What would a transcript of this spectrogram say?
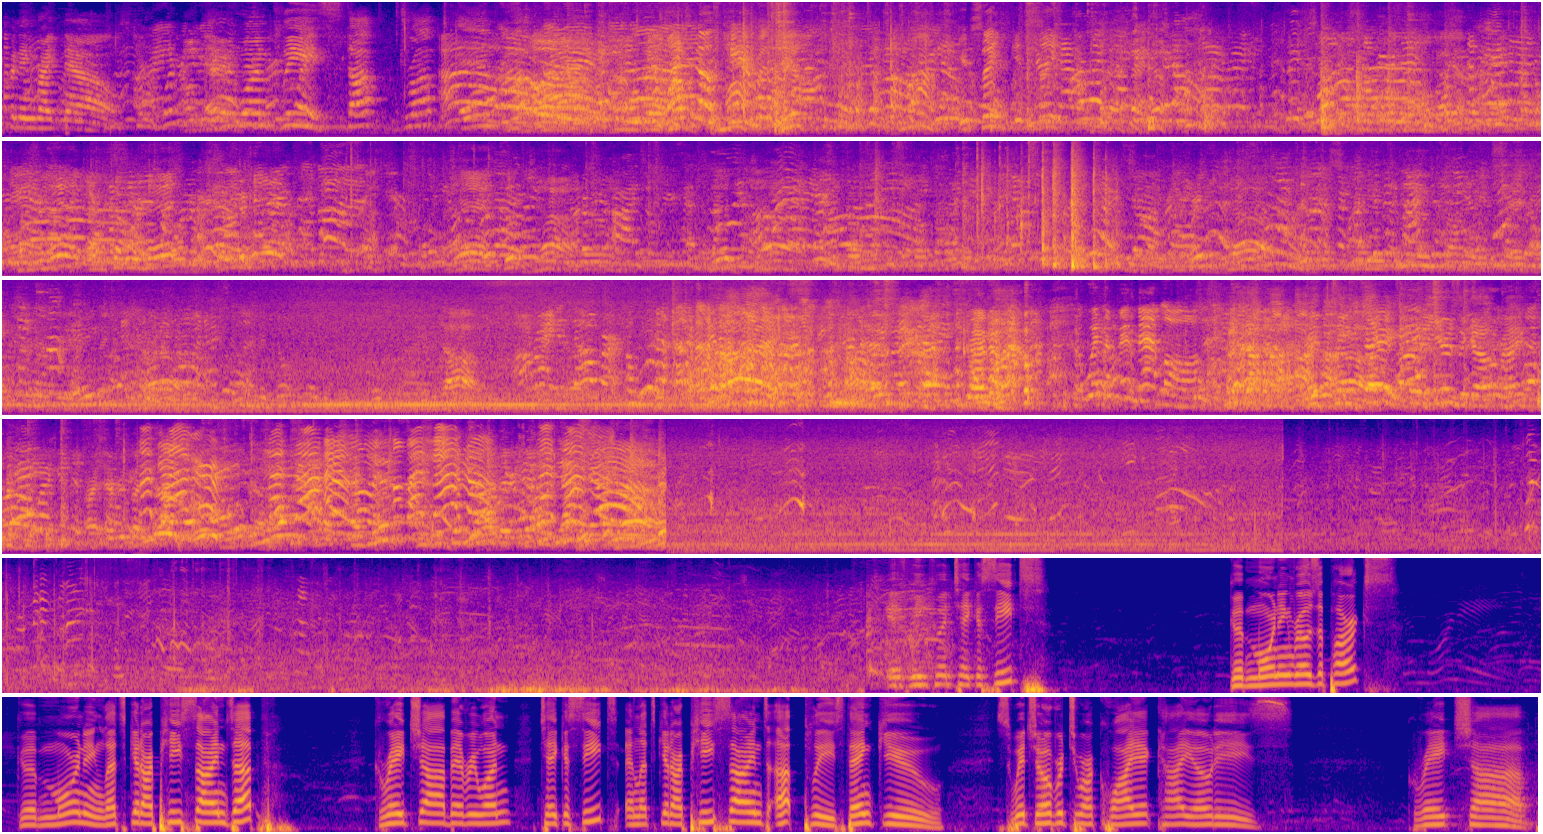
happening right now. Everyone, please stop, drop, and cover. Get safe, get safe. Cover your head. Cover your head. Yeah, good job. Good job. Great job. Good job. It wouldn't have been that long. 15 seconds, 30 years ago, right? Oh, All right, everybody. If we could take a seat. Good morning, Rosa Parks. Good morning. Good morning. Let's get our peace signs up. Great job, everyone. Take a seat and let's get our peace signs up, please. Thank you. Switch over to our quiet coyotes. Great job.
